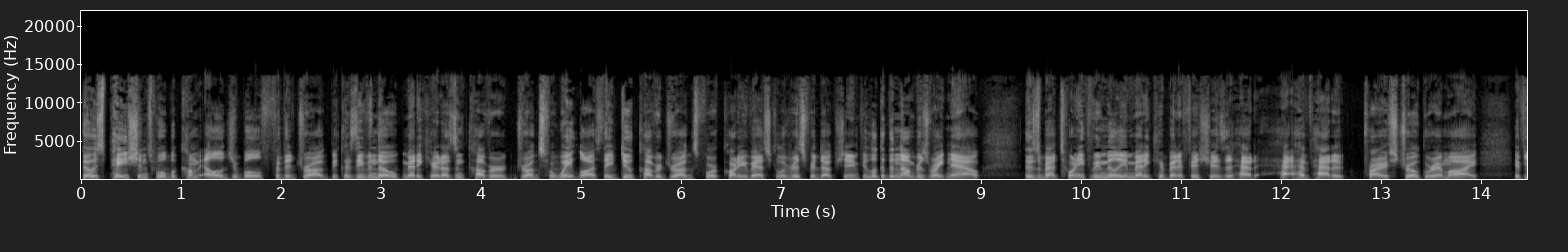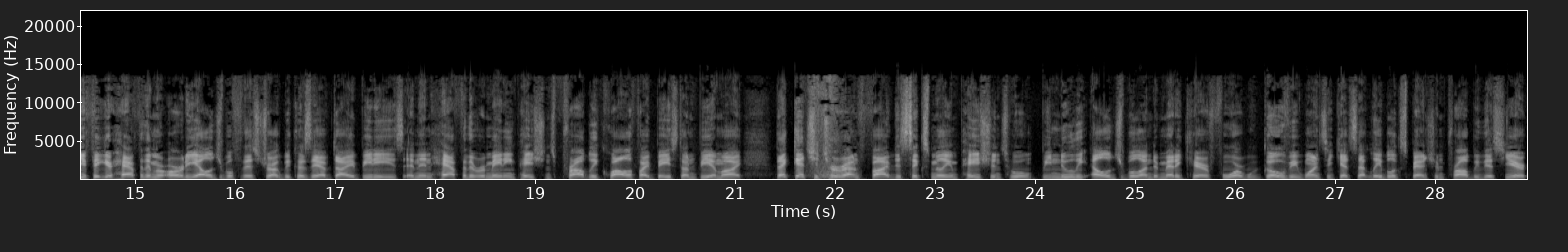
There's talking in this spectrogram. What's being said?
those patients will become eligible for the drug because even though Medicare doesn't cover drugs for weight loss, they do cover drugs for cardiovascular risk reduction. If you look at the numbers right now, there's about 23 million Medicare beneficiaries that had, have had a prior stroke or MI. If you figure half of them are already eligible for this drug because they have diabetes, and then half of the remaining patients probably qualify based on BMI, that gets you to around 5 to 6 million patients who will be newly eligible under Medicare for Wegovy once it gets that label expansion, probably this year.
